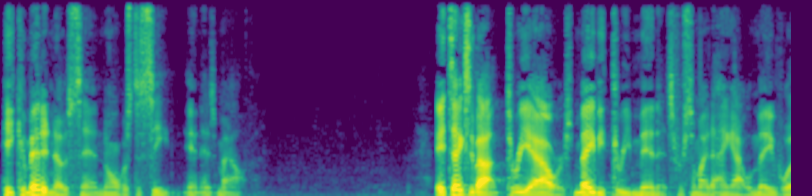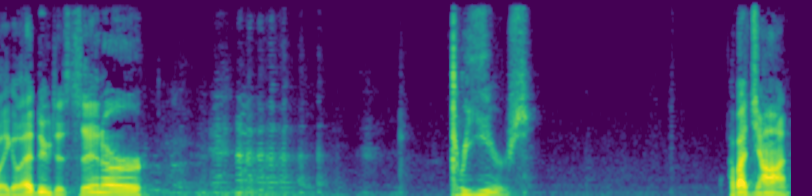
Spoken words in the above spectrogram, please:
He committed no sin, nor was deceit in his mouth. It takes about 3 hours, maybe 3 minutes for somebody to hang out with me before they go, that dude's a sinner. 3 years. How about John?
